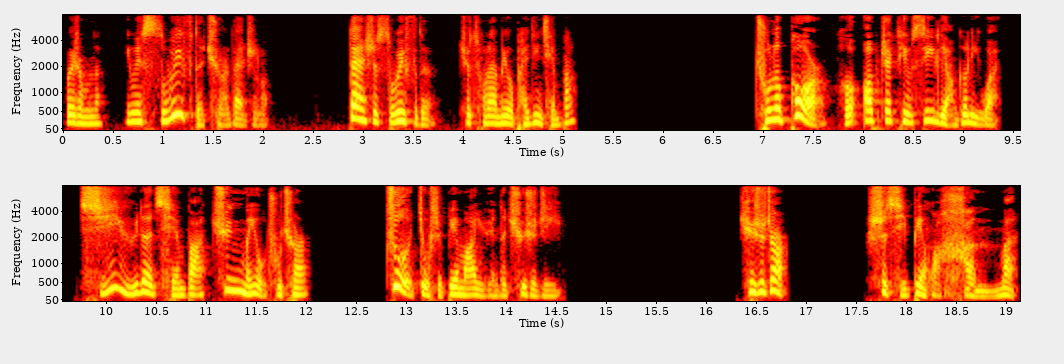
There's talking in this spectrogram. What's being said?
为什么呢？因为 Swift 取而代之了，但是 Swift 却从来没有排进前八。除了 Perl 和 Objective C 两个例外，其余的前八均没有出圈这就是编码语言的趋势之一。趋势这儿是其变化很慢。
